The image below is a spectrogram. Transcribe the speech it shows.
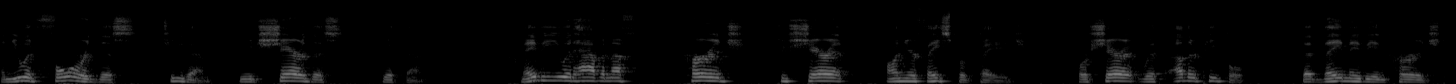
and you would forward this to them. You would share this with them. Maybe you would have enough courage to share it on your Facebook page or share it with other people that they may be encouraged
